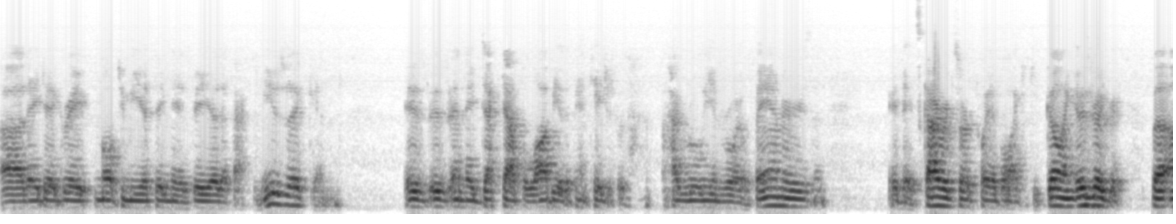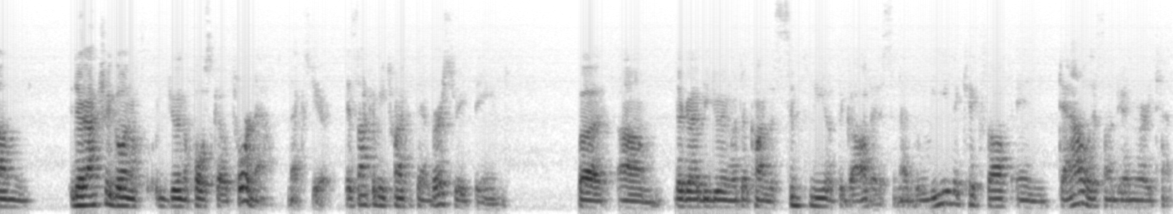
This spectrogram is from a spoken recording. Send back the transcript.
Uh, they did a great multimedia thing. They had video that backed the music, and is, is and they decked out the lobby of the Pantages with Hyrulean royal banners, and they had Skyward Sword playable. I could keep going. It was really great. But um, they're actually going doing a full scale tour now next year. It's not going to be 25th anniversary themed, but um, they're going to be doing what they're calling the Symphony of the Goddess, and I believe it kicks off in Dallas on January 10th,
